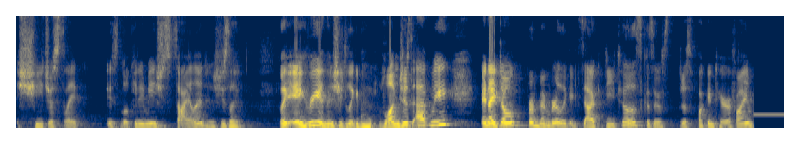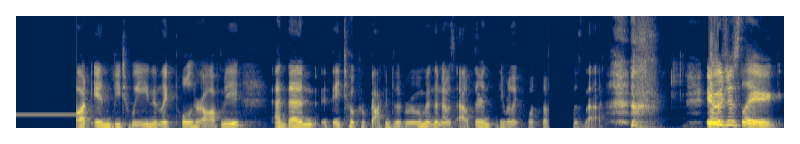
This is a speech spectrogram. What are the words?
she just like is looking at me she's silent and she's like like angry and then she like lunges at me. And I don't remember like exact details because it was just fucking terrifying got in between and like pulled her off me. And then they took her back into the room. And then I was out there and they were like, what the f- was that? it was just like,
